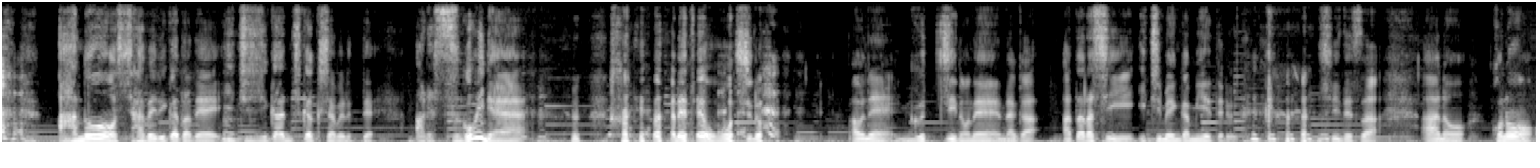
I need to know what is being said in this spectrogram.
あの喋り方で1時間近く喋るって、あれすごいね。あれはあれで面白い。あのね、グッチのね、なんか、新しい一面が見えてる。感じでさあのこの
